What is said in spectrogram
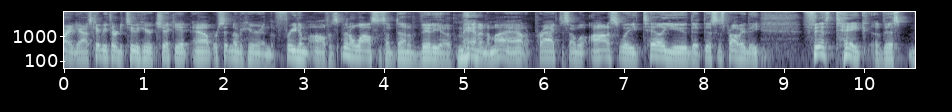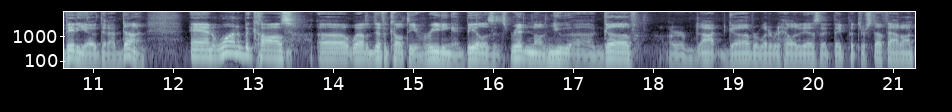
right, guys, KB32 here. Check it out. We're sitting over here in the Freedom Office. It's been a while since I've done a video. Man, and am I out of practice. I will honestly tell you that this is probably the fifth take of this video that I've done. And one, because, uh, well, the difficulty of reading a bill is it's written on you, uh, gov or gov or whatever the hell it is that they put their stuff out on.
